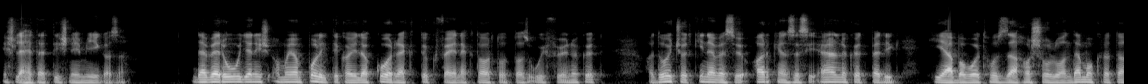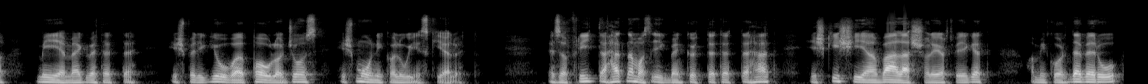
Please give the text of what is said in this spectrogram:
és lehetett is némi igaza. Deveró ugyanis amolyan politikailag korrekt tökfejnek tartotta az új főnököt, a Deutschot kinevező Arkansasi elnököt pedig hiába volt hozzá hasonlóan demokrata, mélyen megvetette, és pedig jóval Paula Jones és Monica Lewinsky előtt. Ez a Frigy tehát nem az égben köttetett tehát, és kis hián vállással ért véget, amikor Deveró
